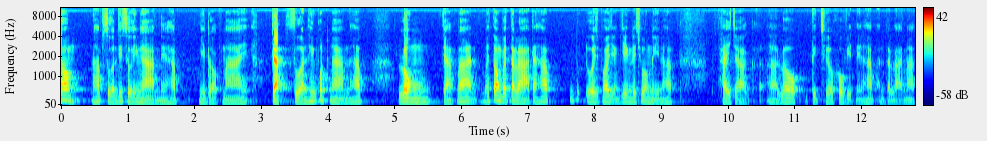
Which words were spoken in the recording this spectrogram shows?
ต้องนะครับสวนที่สวยงามเนี่ยครับมีดอกไม้ จัดสวนให้งดงามนะครับ ลงจากบ้านไม่ต้องไปตลาดนะครับ โดยเฉพาะอย่างยิ่งในช่วงนี้นะครับ ภัยจากโรคติดเชื้อโควิดเนี่ยนะครับ อันตรายมาก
